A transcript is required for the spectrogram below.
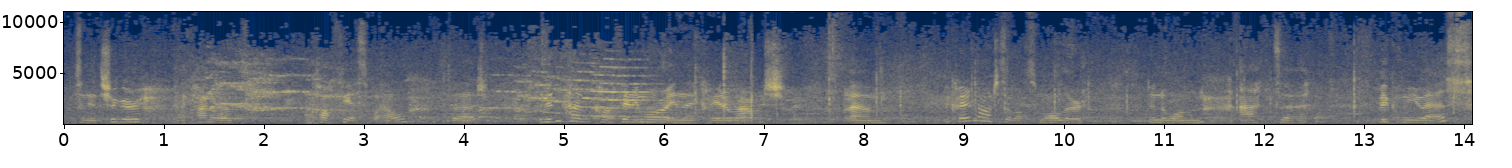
because I need the sugar. I kind of want coffee as well, but we didn't have coffee anymore in the Creator Lounge. Um, the Creator Lounge is a lot smaller than the one at uh, US,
